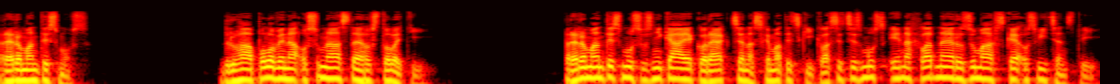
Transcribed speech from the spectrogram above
Preromantismus Druhá polovina 18. století Preromantismus vzniká jako reakce na schematický klasicismus i na chladné rozumářské osvícenství.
